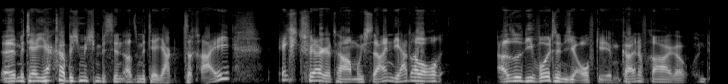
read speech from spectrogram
Äh, mit der Jacke habe ich mich ein bisschen, also mit der Jagd 3, echt schwer getan, muss ich sagen. Die hat aber auch also die wollte nicht aufgeben, keine Frage. Und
